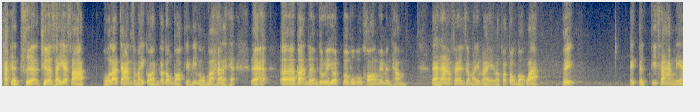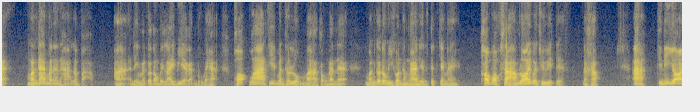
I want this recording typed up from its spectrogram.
ถ้าเกิดเชื่อเชื่อไสยศาสตร์โหราจารย์สมัยก่อนก็ต้องบอกอย่างที่ผมว่าแหละนะเอ่อบ้านเมืองทุรยศเพราะผู้ปกครองไม่เป็นธรรม แต่ถ้าแฟนสมัยใหม่ เราก็ต้องบอกว่า เฮ้ย ไอ้ตึกที่สร้างเนี่ย มันได้มาตรฐานหรือเปล่า อ่า อันนี้มันก็ต้องไปไล่เบี้ยกันถูกไหมฮะ เพราะว่าที่มันถล่มมาตรงนั้นเนี่ยมันก็ต้องมีคนทำงานอยู่ในตึกใช่ไหมเขาบอกสามร้อยกว่าชีวิตเนี่ยนะครับ อะทีนี้ย้อน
